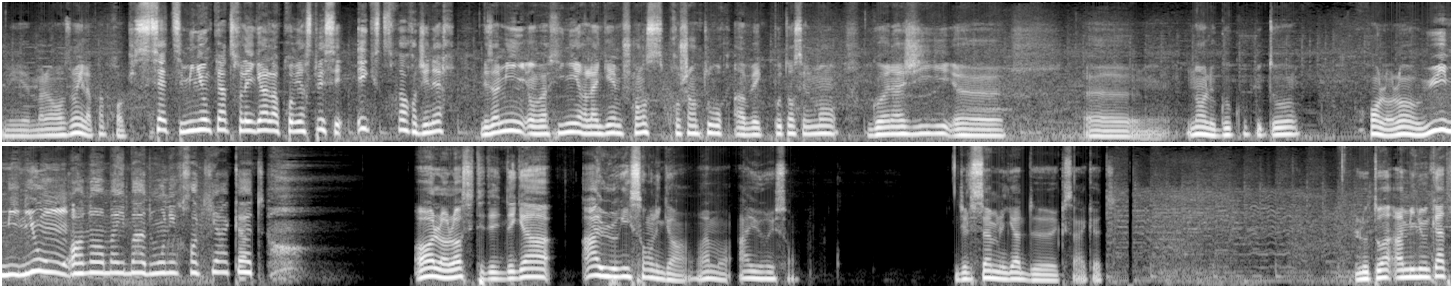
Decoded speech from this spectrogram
Mais malheureusement, il a pas proc. 7 millions 4 les gars, la première spé, c'est extraordinaire. Les amis, on va finir la game, je pense, prochain tour avec potentiellement Gohanaji. Euh, euh, non, le Goku plutôt. Oh là là, 8 millions Oh non, my bad, mon écran qui a cut Oh là là, c'était des dégâts ahurissants, les gars. Vraiment, ahurissants. J'ai le seum, les gars, de que ça a cut. L'auto 1 million 4,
